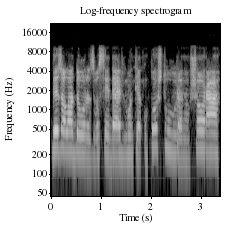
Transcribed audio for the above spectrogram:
desoladoras, você deve manter a compostura, não chorar.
